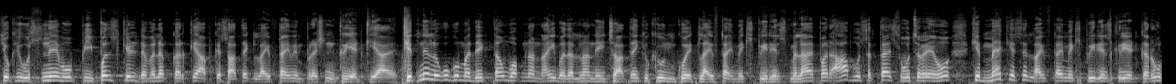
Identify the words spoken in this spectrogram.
क्योंकि उसने वो पीपल स्किल डेवलप करके आपके साथ एक लाइफ टाइम इंप्रेशन क्रिएट किया है। कितने लोगों को मैं देखता हूँ, वो अपना नाई बदलना नहीं चाहते हैं, क्योंकि उनको एक लाइफ टाइम एक्सपीरियंस मिला है। पर आप हो सकता है सोच रहे हो कि मैं कैसे लाइफ टाइम एक्सपीरियंस क्रिएट करूँ?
